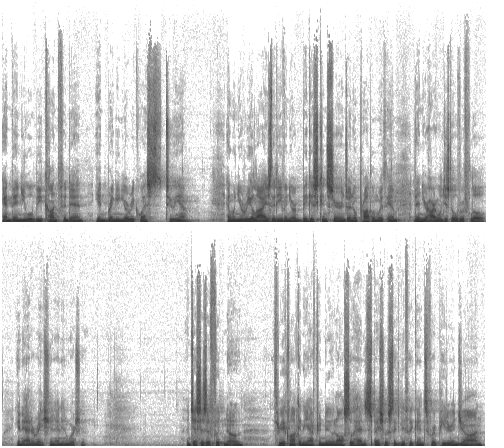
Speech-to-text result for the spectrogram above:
and then you will be confident in bringing your requests to Him. And when you realize that even your biggest concerns are no problem with Him, then your heart will just overflow in adoration and in worship. just as a footnote, three o'clock in the afternoon also had special significance for Peter and John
